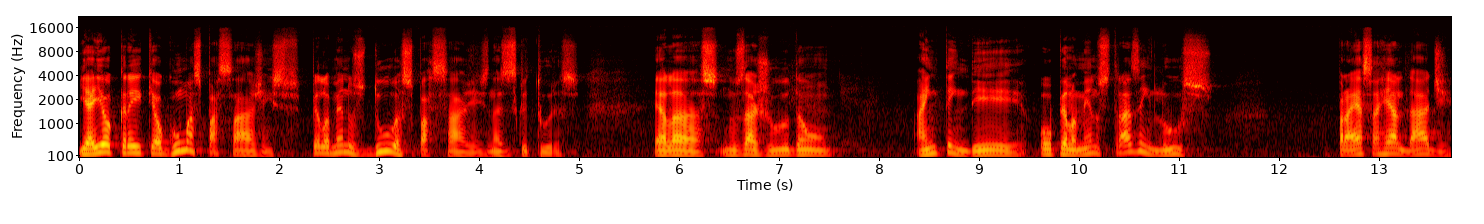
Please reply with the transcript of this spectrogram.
E aí eu creio que algumas passagens, pelo menos duas passagens nas Escrituras, elas nos ajudam a entender, ou pelo menos trazem luz para essa realidade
